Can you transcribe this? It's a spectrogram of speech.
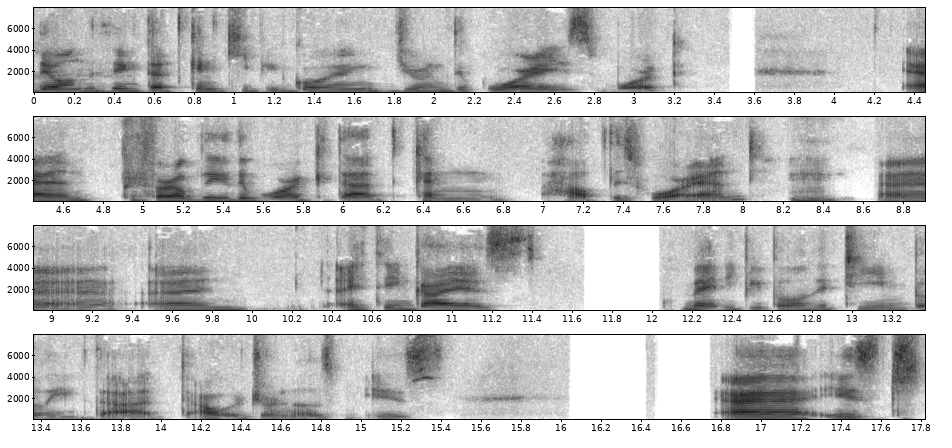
The only thing that can keep you going during the war is work, and preferably the work that can help this war end. Mm. Uh, and I think I, as many people on the team, believe that our journalism is uh, is just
